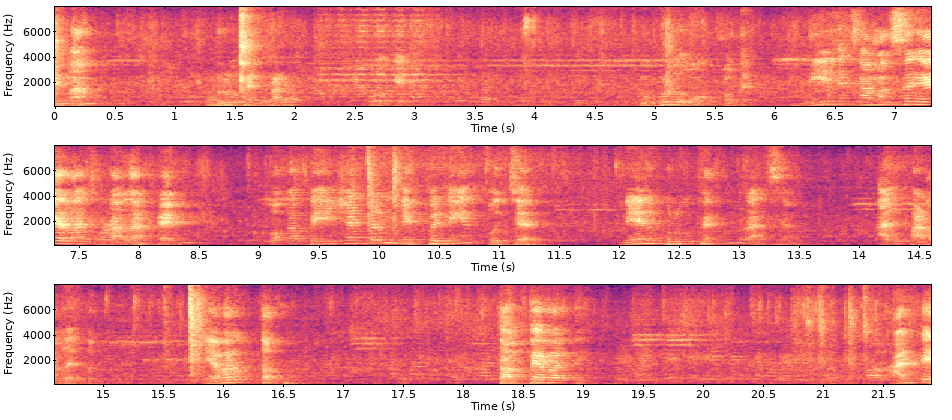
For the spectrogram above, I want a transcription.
ఏమ్మా? బ్రూఫెన్ పడ ఓకే. ఇప్పుడు ఒక దీన్ని సమస్యగా ఎలా చూడాలంటే ఒక పేషెంట్ నొప్పిని వచ్చారు. నేను బ్రూఫెన్ రాశాను. అది పడలేదు. ఎవరు తప్పు? తప్పు ఎవరిది అంటే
